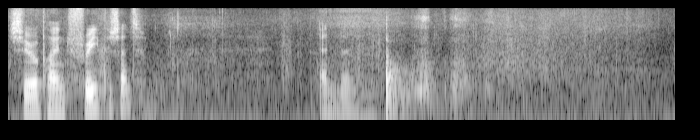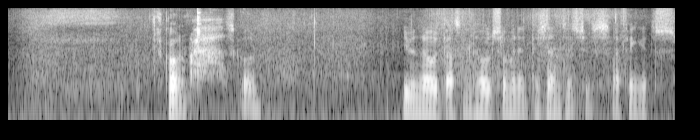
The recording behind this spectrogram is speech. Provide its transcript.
0.3%. And um, Skål. ah, skål. Even though it doesn't hold so many percentages, I think it's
